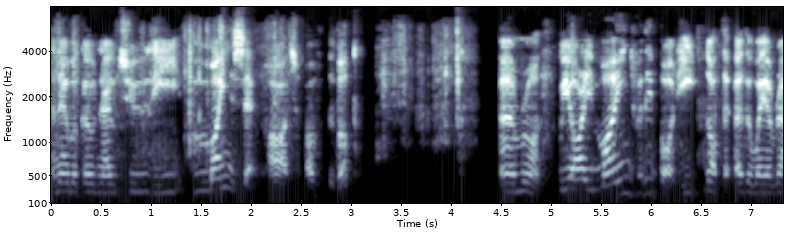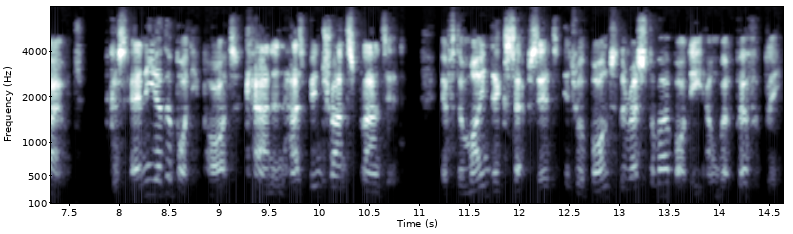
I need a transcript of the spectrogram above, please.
And then we'll go now to the mindset part of the book. Um, and we're. We are a mind with a body, not the other way around. Because any other body part can and has been transplanted. If the mind accepts it, it will bond to the rest of our body and work perfectly.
